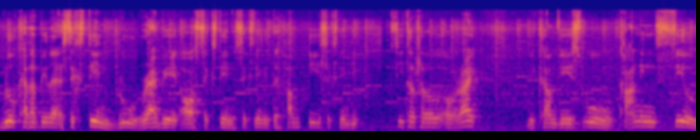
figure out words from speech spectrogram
Blue Caterpillar and 16 Blue Rabbit or 16 16 little Humpty 16 deep sea turtle alright become this ooh cunning seal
